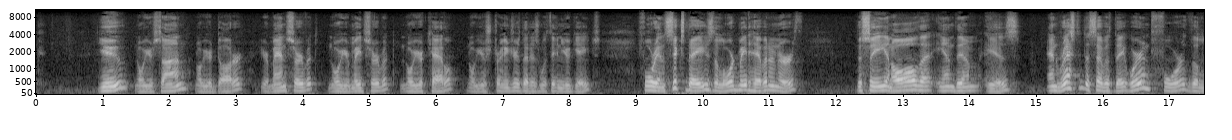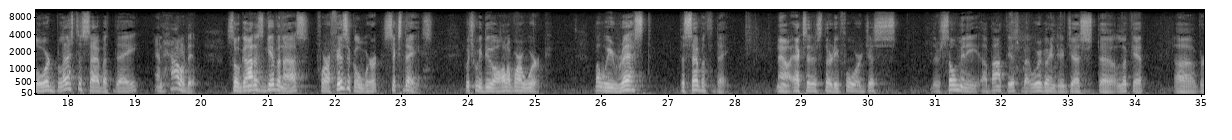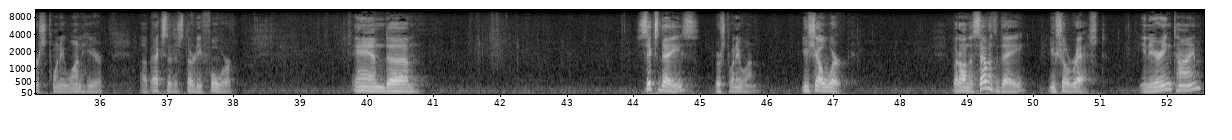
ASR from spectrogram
You, nor your son, nor your daughter, your manservant, nor your maidservant, nor your cattle, nor your stranger that is within your gates. For in six days the Lord made heaven and earth, the sea, and all that in them is, and rested the seventh day, Wherein wherefore the Lord blessed the Sabbath day and hallowed it. So God has given us, for our physical work, six days, which we do all of our work. But we rest the seventh day. Now, Exodus 34, just there's so many about this, but we're going to just uh, look at uh, verse 21 here of Exodus 34. And um, six days, verse 21, you shall work. But on the seventh day, you shall rest. In earing time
